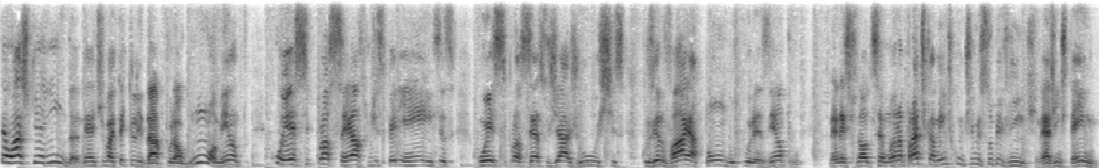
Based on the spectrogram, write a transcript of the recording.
Eu acho que ainda né, a gente vai ter que lidar por algum momento com esse processo de experiências, com esses processos de ajustes. O Cruzeiro vai a tombos, por exemplo, né, nesse final de semana, praticamente com time sub-20. Né? A gente tem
